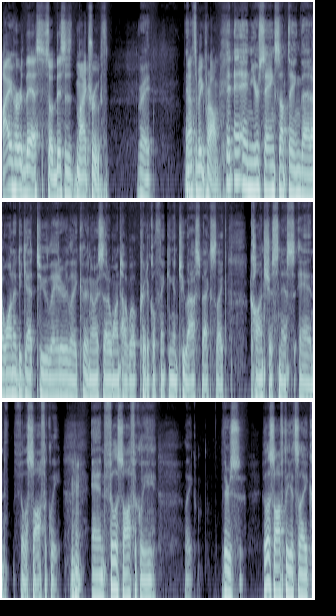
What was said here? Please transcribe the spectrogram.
I heard this, so this is my truth. right. And that's a big problem. And, and and you're saying something that I wanted to get to later. Like, I know I said I want to talk about critical thinking in two aspects, like consciousness and philosophically. Mm-hmm. And philosophically, like, there's philosophically, it's like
